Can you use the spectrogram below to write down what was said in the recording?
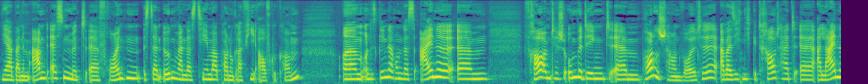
ja, bei einem Abendessen mit äh, Freunden ist dann irgendwann das Thema Pornografie aufgekommen. Ähm, und es ging darum, dass eine ähm, Frau am Tisch unbedingt ähm, Pornos schauen wollte, aber sich nicht getraut hat, äh, alleine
